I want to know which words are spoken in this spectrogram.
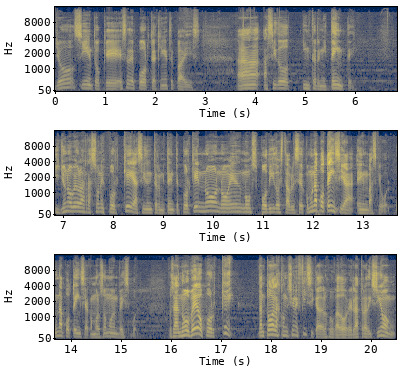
yo siento que ese deporte aquí en este país ha, ha sido intermitente. Y yo no veo las razones por qué ha sido intermitente, por qué no, no hemos podido establecer como una potencia en básquetbol, una potencia como lo somos en béisbol. O sea, no veo por qué. Están todas las condiciones físicas de los jugadores, la tradición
